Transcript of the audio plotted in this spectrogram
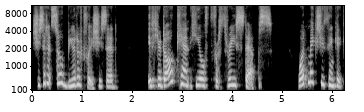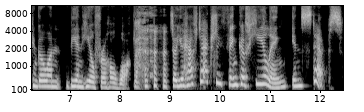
she said it so beautifully. She said, "If your dog can't heel for three steps, what makes you think it can go on be in heel for a whole walk?" so you have to actually think of heeling in steps.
